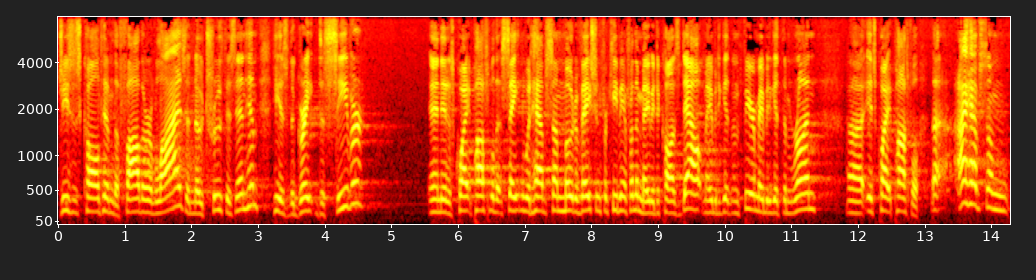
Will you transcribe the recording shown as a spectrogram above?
Jesus called him the father of lies, and no truth is in him. He is the great deceiver. And it is quite possible that Satan would have some motivation for keeping it from them, maybe to cause doubt, maybe to get them fear, maybe to get them run. Uh, it's quite possible. Uh, I have some,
